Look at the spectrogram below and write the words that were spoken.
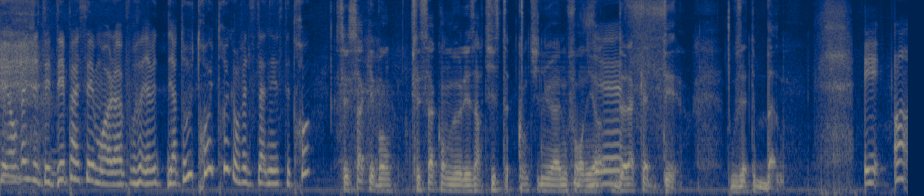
mais en fait, j'étais dépassée, moi, là. Pour... Il y, avait... il y a trop, trop eu de trucs, en fait, cette année. C'était trop. C'est ça qui est bon. C'est ça qu'on veut. Les artistes continuent à nous fournir Yes. de la qualité. Vous êtes bons. Et en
